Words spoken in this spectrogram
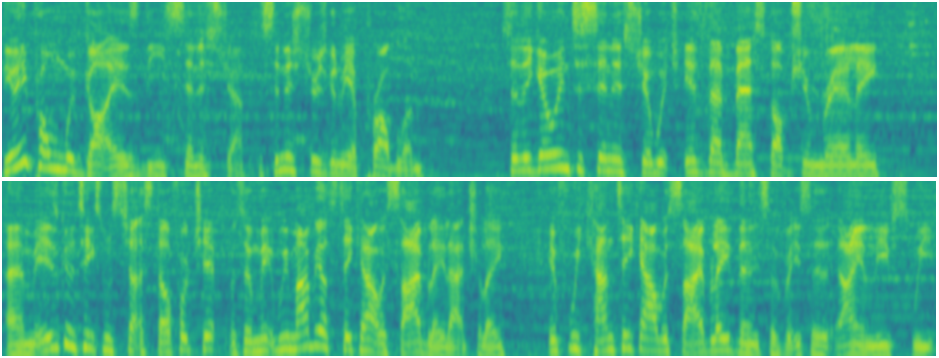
the only problem we've got is the Sinistcha. The Sinistcha is going to be a problem. So they go into Sinistcha, which is their best option, really. Um, it is going to take some Stealth Rock Chip, so we might be able to take it out with Psyblade, actually. If we can take it out with Psyblade, then it's a it's an Iron Leaf sweep.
